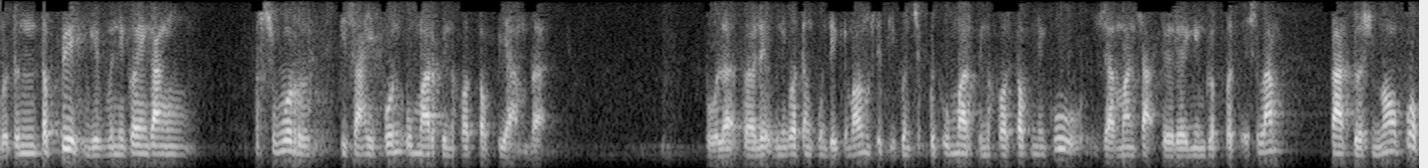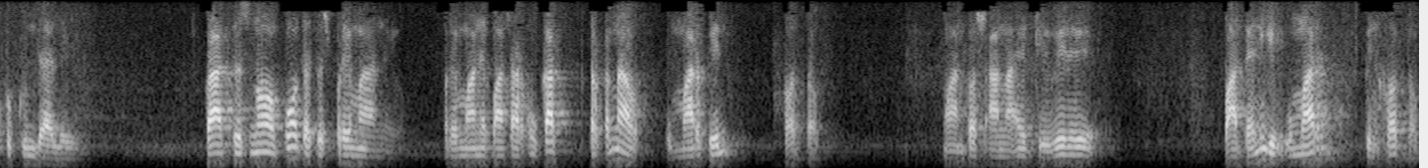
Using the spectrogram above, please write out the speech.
boten tebih nggih punika ingkang pesuwur kisahipun Umar bin Khattab piyambak bolak-balik menika teng pundi kemawon mesti dipun sebut Umar bin Khattab niku zaman sakderenge mlebet Islam kados napa begundale. Kados napa dados premane. Premane pasar ukat terkenal Umar bin Khattab. Mantos anake dhewe pateni nggih Umar bin Khattab.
